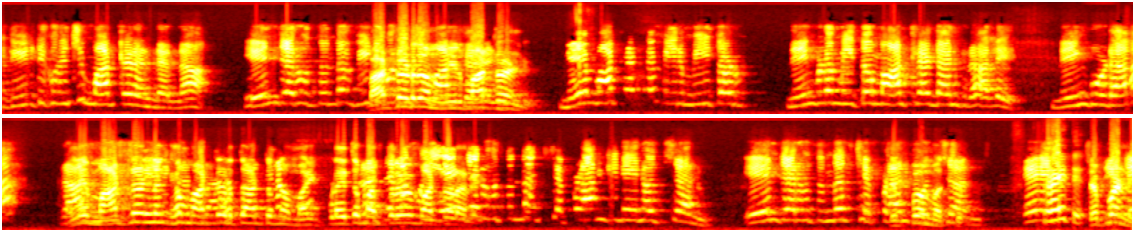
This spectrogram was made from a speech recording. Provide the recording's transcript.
ఇది వీటి గురించి మాట్లాడండి అన్న. ఏం జరుగుతుందో. మేము మాట్లాడితే మీరు మీతో నేను కూడా మీతో మాట్లాడడానికి రాలే. నేను కూడా మాట్లాడినాక మాట్లాడతా ఇప్పుడైతే మాత్రమే మాట్లాడాలి. జరుగుతుందో చెప్పడానికి నేను వచ్చాను. ఏం జరుగుతుందో చెప్పడానికి వచ్చాను. చెప్పండి.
